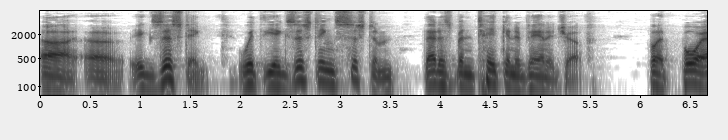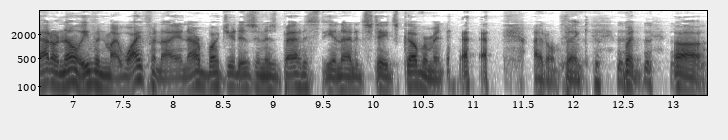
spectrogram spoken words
uh, uh existing with the existing system that has been taken advantage of. But boy, I don't know. Even my wife and I, and our budget isn't as bad as the United States government. I don't think. But uh,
